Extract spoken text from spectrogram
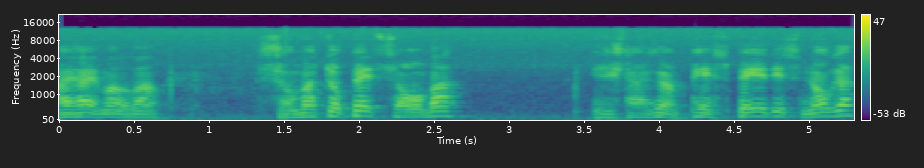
Haj, haj, malo vam. Somatoped, soma. Ili šta znam, pes, pedis, noga.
